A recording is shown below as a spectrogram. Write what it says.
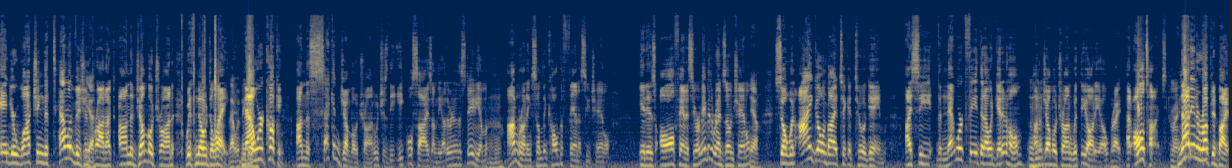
and you're watching the television Yeah. product on the Jumbotron with no delay. That would be now good. we're cooking. On the second Jumbotron, which is the equal size on the other end of the stadium, Mm-hmm. I'm running something called the Fantasy Channel. It is all fantasy, or maybe the Red Zone Channel. Yeah. So when I go and buy a ticket to a game, I see the network feed that I would get at home on a Jumbotron with the audio Mm-hmm. Right. at all times, Right. not interrupted by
